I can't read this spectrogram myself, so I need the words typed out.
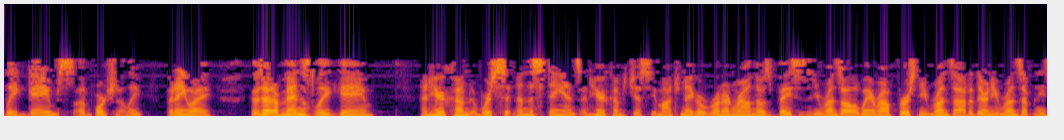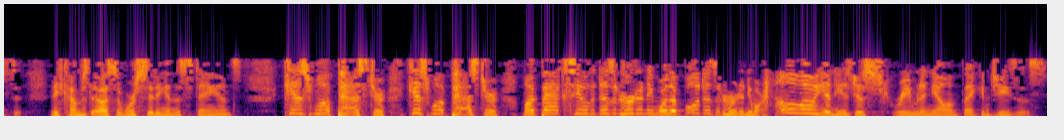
league games, unfortunately. But anyway, it was at a men's league game, and here comes, we're sitting in the stands, and here comes Jesse Montenegro running around those bases, and he runs all the way around first, and he runs out of there, and he runs up, and he, and he comes to us, and we're sitting in the stands. Guess what, Pastor? Guess what, Pastor? My back's healed. It doesn't hurt anymore. That bullet doesn't hurt anymore. Hallelujah! And he's just screaming and yelling, thanking Jesus.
